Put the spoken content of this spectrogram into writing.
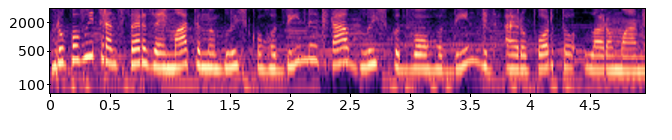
Груповий трансфер займатиме близько години та близько двох годин від аеропорту Ла Романа.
